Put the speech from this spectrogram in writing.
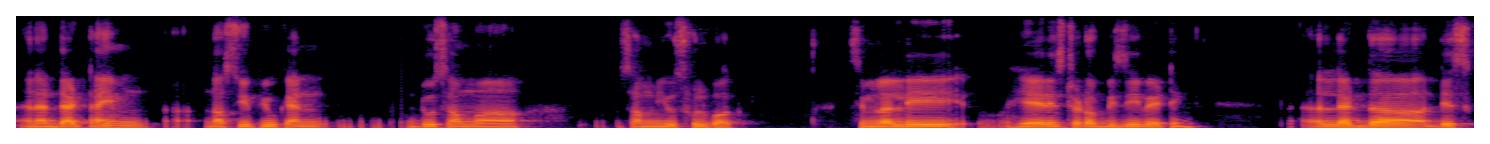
And at that time, uh, now CPU can do some uh, some useful work. Similarly, here instead of busy waiting, uh, let the disk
